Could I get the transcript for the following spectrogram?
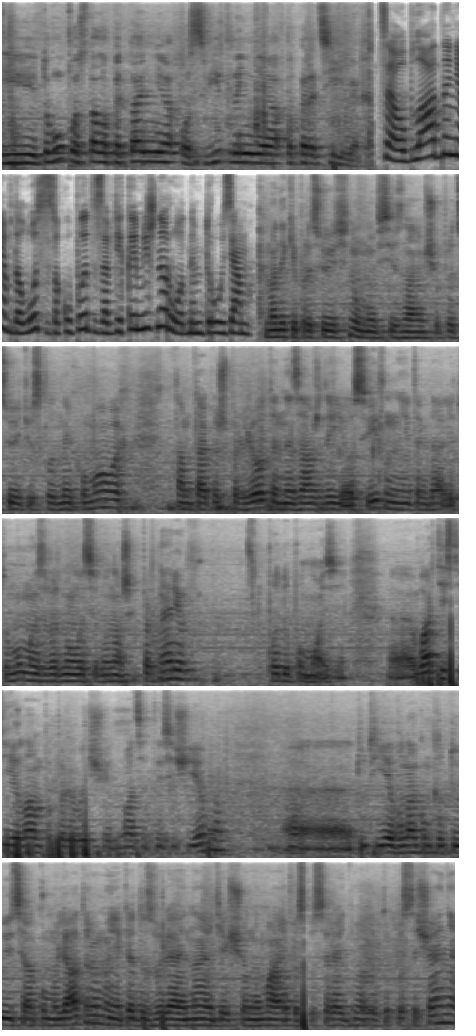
І тому постало питання освітлення операційних. Це обладнання вдалося закупити завдяки міжнародним друзям. Медики працюють, ну ми всі знаємо, що працюють у складних умовах. Там також прильоти, не завжди є освітлення і так далі. Тому ми звернулися до наших партнерів по допомозі. Е, Вартість цієї лампи перевищує 20 тисяч євро. Е, Тут є, вона комплектується акумуляторами, яке дозволяє, навіть якщо немає безпосереднього електропостачання,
